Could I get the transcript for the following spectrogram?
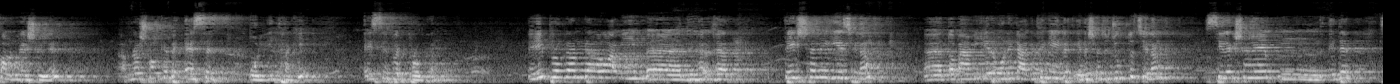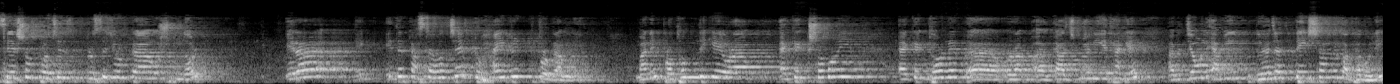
ফাউন্ডেশনের আমরা সংক্ষেপে এসএফ বলিয়ে থাকি এসএফ এর প্রোগ্রাম এই প্রোগ্রামটাও আমি দু হাজার তেইশ সালে গিয়েছিলাম তবে আমি এর অনেক আগে থেকে এদের সাথে যুক্ত ছিলাম। সিলেকশনে এদের সিলেকশন প্রসিডিউরটাও সুন্দর। এরা এদের কাজটা হচ্ছে একটু হাইব্রিড প্রোগ্রাম নিয়ে। মানে প্রথম দিকে ওরা এক এক সময় এক এক ধরনের ওরা কাজগুলো নিয়ে থাকে। আমি যেমন, আমি দু হাজার তেইশ সালের কথা বলি,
